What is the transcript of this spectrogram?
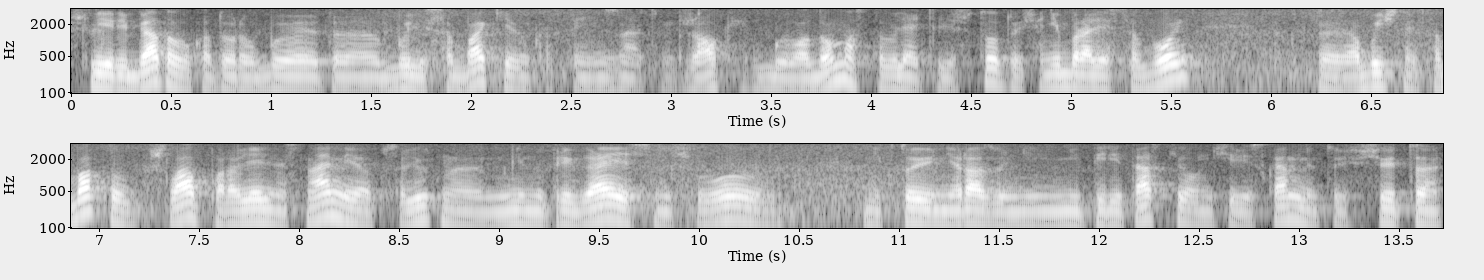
шли, э, ребята, у которых были собаки, ну, как-то, не знаю, там, жалко их было дома оставлять или что, то есть они брали с собой, обычная собака шла параллельно с нами, абсолютно не напрягаясь, ничего, никто ее ни разу не, не перетаскивал, ни через камни, то есть все это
